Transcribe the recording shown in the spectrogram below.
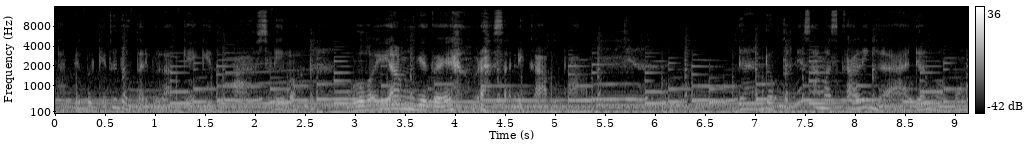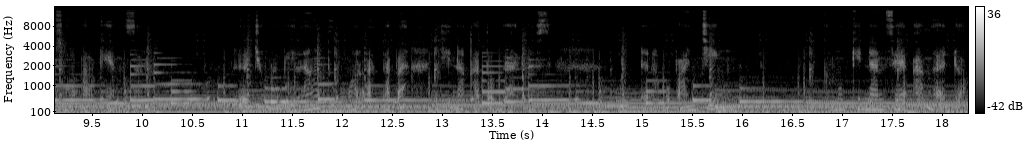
tapi begitu dokter bilang kayak gitu asli loh goyang gitu ya merasa di kapal sama sekali nggak ada ngomong soal cancer beliau cuma bilang tumor atau apa jinak atau ganas. Dan aku pancing kemungkinan saya A nggak dok.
